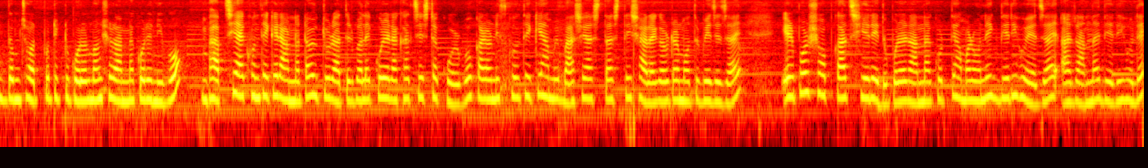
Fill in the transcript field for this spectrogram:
একদম ঝটপট একটু গরুর মাংস রান্না করে নিব। ভাবছি এখন থেকে রান্নাটাও একটু রাতের বেলায় করে রাখার চেষ্টা করব, কারণ স্কুল থেকে আমি বাসে আসতে আসতেই সাড়ে এগারোটার মতো বেজে যায়। এরপর সব কাজ সেরে দুপুরে রান্না করতে আমার অনেক দেরি হয়ে যায়, আর রান্নায় দেরি হলে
